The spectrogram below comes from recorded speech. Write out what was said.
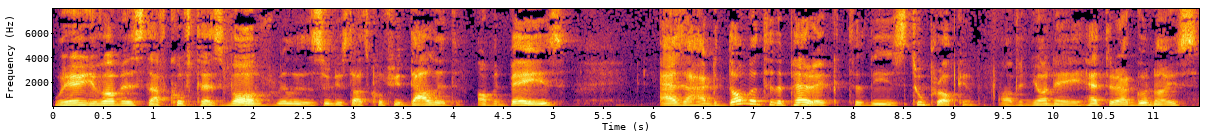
We're here in Yevomis Daf Kuf Tes Vov. Really, the sugi starts Kuf Yudalid Amid Beis as a hagdoma to the perik to these two prokim of Inyone Heter Agunois.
